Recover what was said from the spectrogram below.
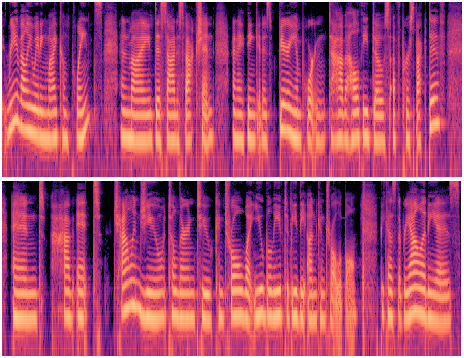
reevaluating my complaints and my dissatisfaction. And I think it is very important to have a healthy dose of perspective and have it challenge you to learn to control what you believe to be the uncontrollable. Because the reality is,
